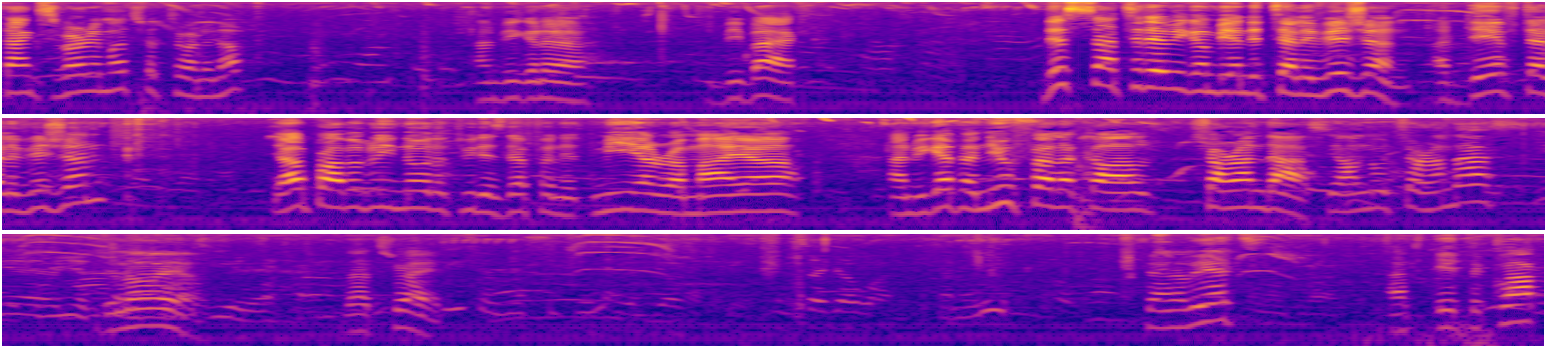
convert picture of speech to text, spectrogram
thanks very much for turning up. And we're going to be back This Saturday we're going to be on the television, at Dave Television. Y'all probably know that we is definite. Me and Ramaya. And we got a new fella called Charandas. Y'all know Charandas? Yeah, the lawyer. That's right. Channel 8 at 8 o'clock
